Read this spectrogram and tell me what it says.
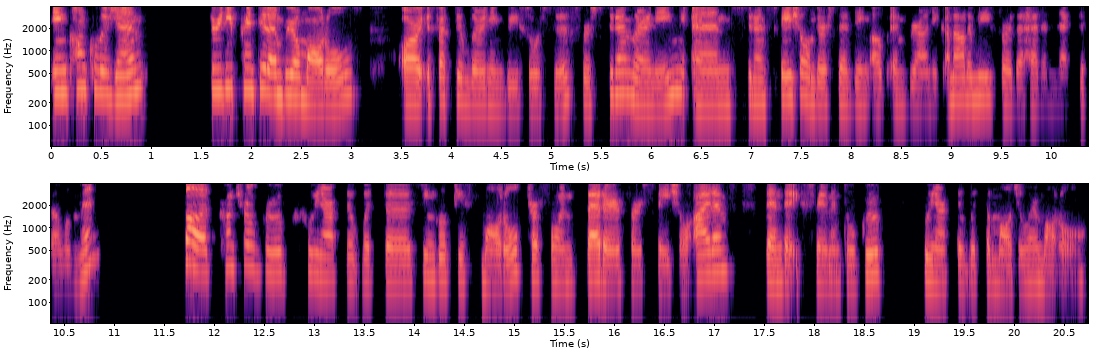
In conclusion, 3D printed embryo models are effective learning resources for student learning and student spatial understanding of embryonic anatomy for the head and neck development. But control group who interacted with the single piece model performed better for spatial items than the experimental group who interacted with the modular model.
